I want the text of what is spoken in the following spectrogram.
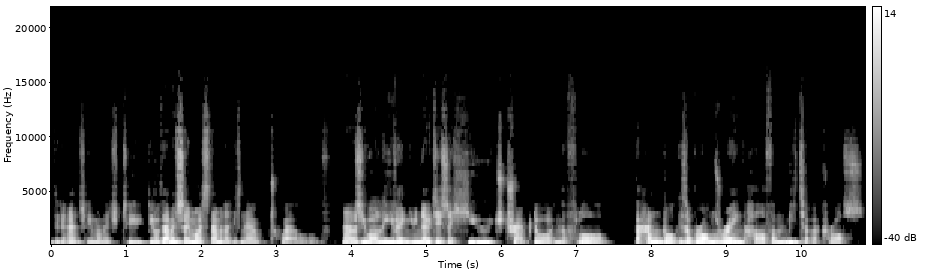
did it actually manage to deal damage, so my stamina is now 12. As you are leaving, you notice a huge trapdoor in the floor. The handle is a bronze ring half a metre across.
